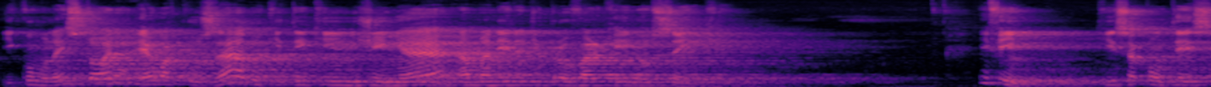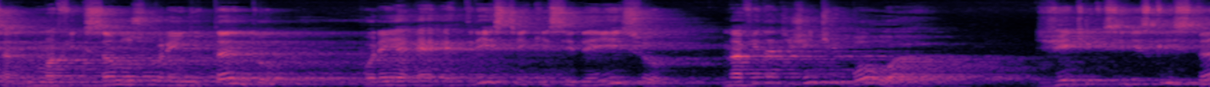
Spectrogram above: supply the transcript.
E como na história, é o acusado que tem que engenhar a maneira de provar que é inocente. Enfim, que isso aconteça numa ficção nos surpreende tanto, porém é, é triste que se dê isso na vida de gente boa, de gente que se diz cristã.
